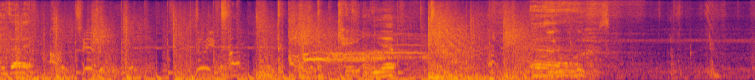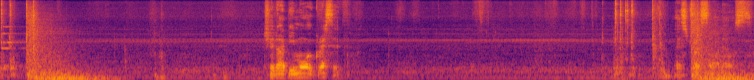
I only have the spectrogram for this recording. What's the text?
Is that it? Yep. Lose. Should I be more aggressive? Let's try someone else.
